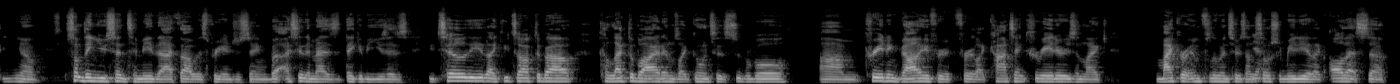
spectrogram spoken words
you know something you sent to me that I thought was pretty interesting. But I see them as they could be used as utility, like you talked about, collectible items like going to the Super Bowl, um, creating value for for like content creators and like micro influencers on Yeah. social media, like all that stuff.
